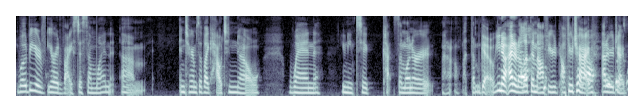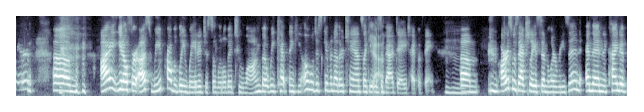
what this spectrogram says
What would be your your advice to someone um in terms of like how to know when you need to cut someone or I don't know, let them go. You know, I don't know, let them off your off your tribe, out of your tribe. Weird. Um, I, you know, for us, we probably waited just a little bit too long, but we kept thinking, oh, we'll just give another chance, like it was a bad day type of thing. Mhm. Um, ours was actually a similar reason, and then kind of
